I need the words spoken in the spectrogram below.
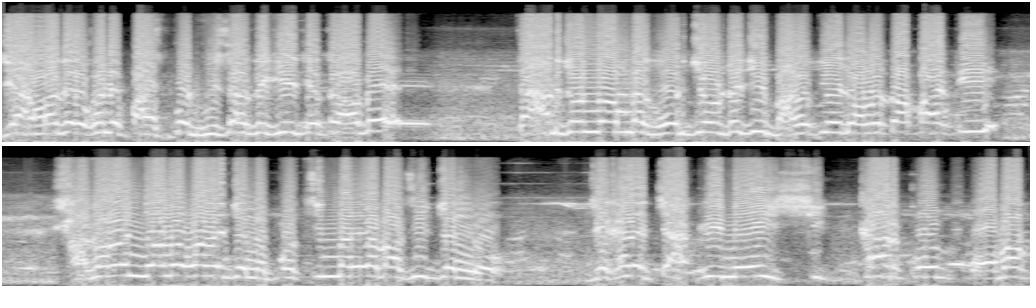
যে আমাদের ওখানে পাসপোর্ট ভিসা দেখিয়ে যেতে হবে। তার জন্য আমরা গর্জে উঠেছি ভারতীয় জনতা পার্টি, সাধারণ জনগণের জন্য পশ্চিমবাংলাবাসীর জন্য। যেখানে চাকরি নেই, শিক্ষার অভাব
